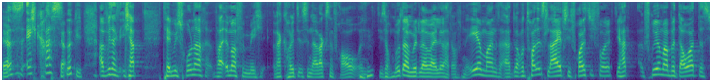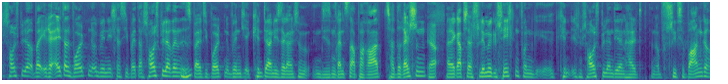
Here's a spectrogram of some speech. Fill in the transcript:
ja. Das ist echt krass, wirklich. Aber wie gesagt, ich habe, Tammy Stronach war immer für mich, heute ist sie eine erwachsene Frau und mhm. sie ist auch Mutter mittlerweile, hat auch einen Ehemann, hat auch ein tolles Live, sie freut sich voll. Sie hat früher mal bedauert, dass Schauspieler, weil ihre Eltern wollten irgendwie nicht, dass sie weiter Schauspielerin mhm. ist, weil sie wollten irgendwie nicht ihr Kind da in, dieser ganzen, in diesem ganzen Apparat zerdreschen. Weil da gab es ja schlimme Geschichten von kindlichen Schauspielern, die dann halt dann auf schiefe Bahn geraten.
